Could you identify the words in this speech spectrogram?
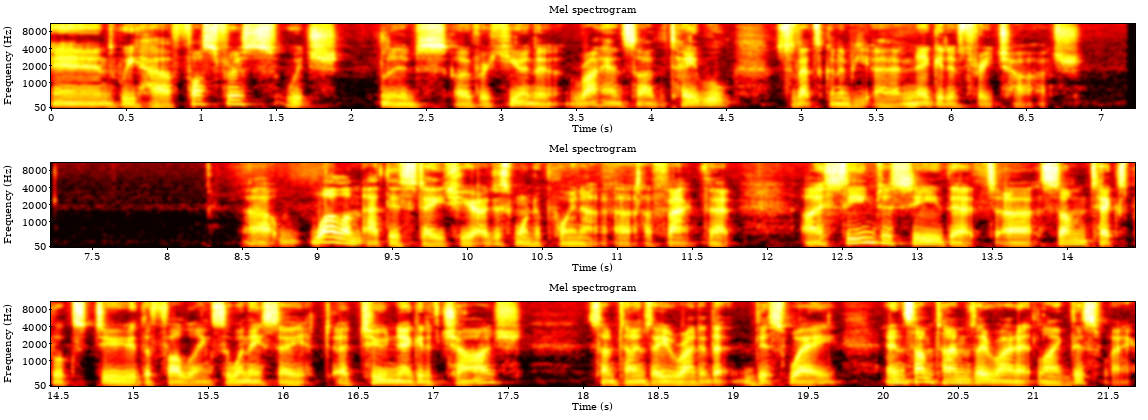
And we have phosphorus, which lives over here on the right-hand side of the table. So that's going to be a negative 3 charge. Uh, while I'm at this stage here, I just want to point out a, a fact that I seem to see that uh, some textbooks do the following. So when they say a 2 negative charge, Sometimes they write it this way, and sometimes they write it like this way.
